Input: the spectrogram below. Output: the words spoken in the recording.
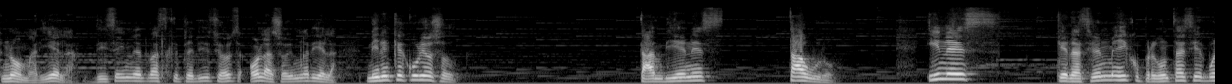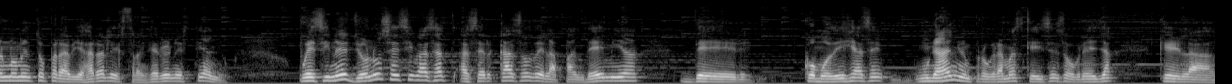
no, Mariela, dice Inés Vázquez Felicio, hola, soy Mariela. Miren qué curioso, también es Tauro. Inés que nació en México, pregunta si es buen momento para viajar al extranjero en este año. Pues Inés, yo no sé si vas a hacer caso de la pandemia, de, como dije hace un año en programas que hice sobre ella, que la,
